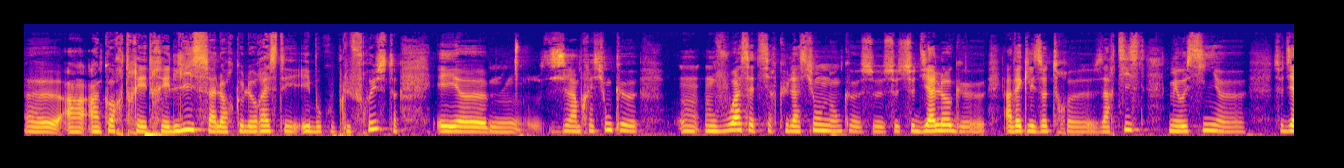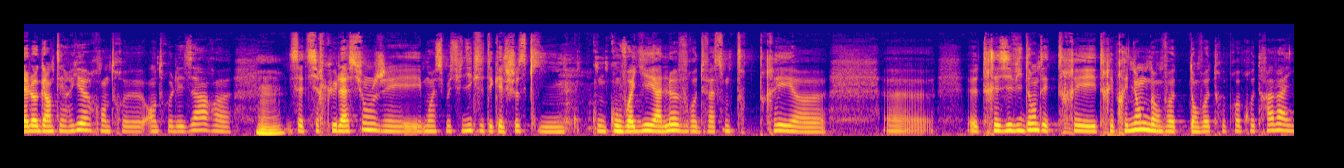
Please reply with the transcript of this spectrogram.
un, corps très, très lisse alors que le reste est, est beaucoup plus fruste. Et j'ai l'impression que on, voit cette circulation, donc euh, ce, dialogue euh, avec les autres euh, artistes, mais aussi ce dialogue intérieur entre, entre les arts. Mhm. Cette circulation, moi je me suis dit que c'était quelque chose qu'on voyait à l'œuvre de façon très, très évidente et très, très prégnante dans votre, dans votre propre travail.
